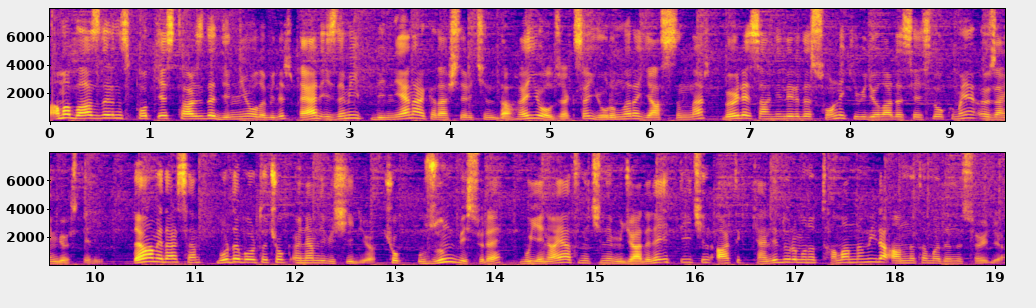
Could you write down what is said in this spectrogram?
Ama bazılarınız podcast tarzı da dinliyor olabilir. Eğer izlemeyip dinleyen arkadaşlar için daha iyi olacaksa yorumlara yazsınlar. Böyle sahneleri de sonraki videolarda sesli okumaya özen göstereyim. Devam edersem burada Boruto çok önemli bir şey diyor. Çok uzun bir süre bu yeni hayatın içinde mücadele ettiği için artık kendi durumunu tam anlamıyla anlatamadığını söylüyor.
